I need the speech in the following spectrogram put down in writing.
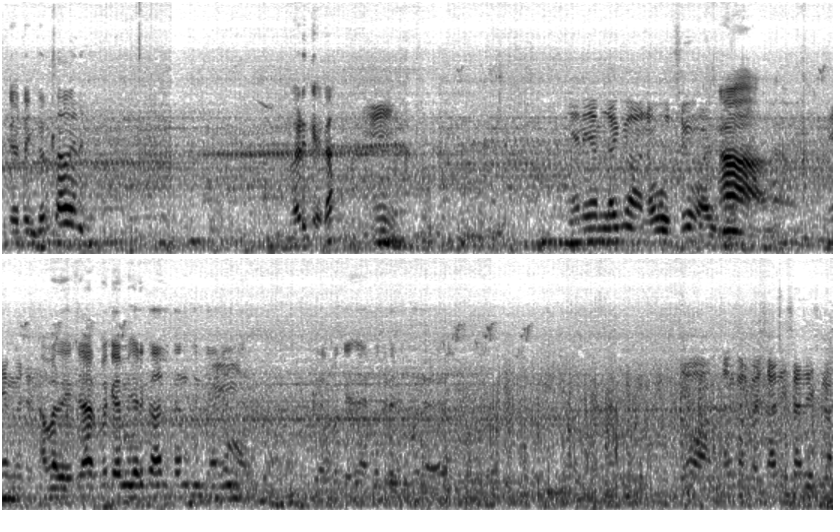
સ્કેટિંગ કરતા હોય ને. ભડકે કા? એને એમ લાગ્યું આ નવું છે હા. ચાર પગે અમે હેરકા હાલતા નથી ત્યાં ચાર પગે જાય, પકડે તો પડે. જો આમ શંકરભાઈ ચાલીસ ચાલીસ ના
